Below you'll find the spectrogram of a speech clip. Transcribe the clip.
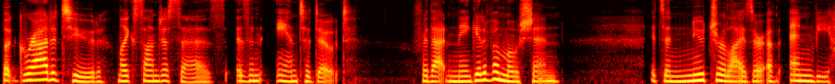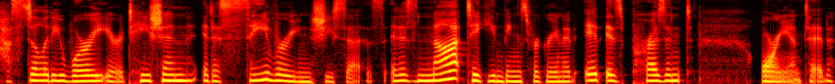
But gratitude, like Sonja says, is an antidote for that negative emotion it's a neutralizer of envy, hostility, worry, irritation. It is savoring, she says. It is not taking things for granted, it is present oriented.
